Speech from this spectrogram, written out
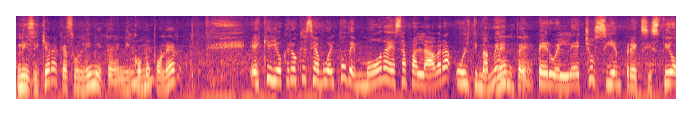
ni siquiera que es un límite, ni cómo poner es que yo creo que se ha vuelto de moda esa palabra últimamente, pero el hecho siempre existió.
